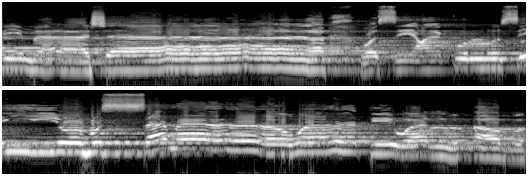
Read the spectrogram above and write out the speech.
بما شاء. وسع كرسيه السماوات والأرض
